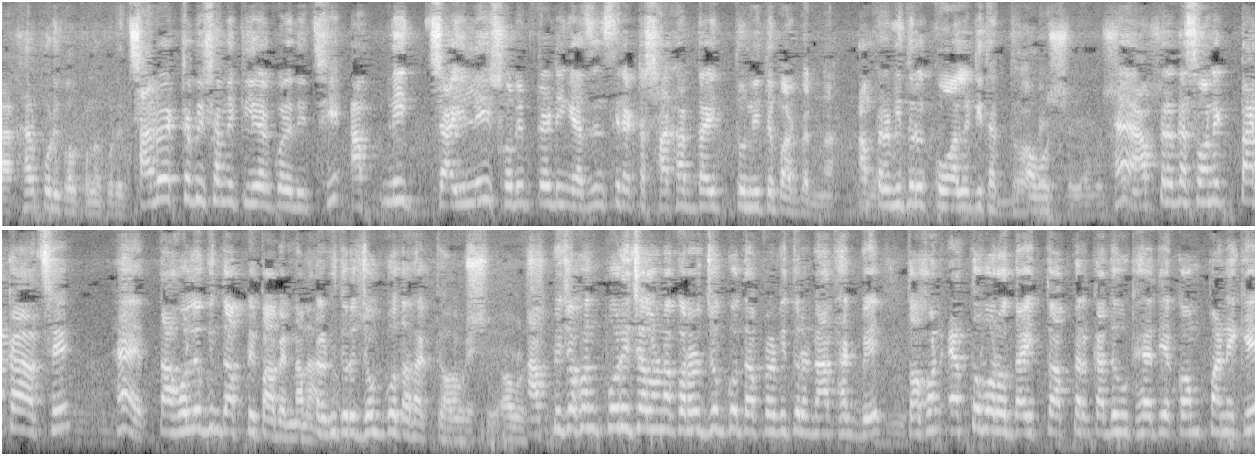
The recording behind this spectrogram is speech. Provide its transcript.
রাখার পরিকল্পনা করেছি। আরও একটা বিষয় আমি ক্লিয়ার করে দিচ্ছি। আপনি চাইলেই শরীফ ট্রেডিং এজেন্সির একটা শাখার দায়িত্ব নিতে পারবেন না। আপনার ভিতরে কোয়ালিটি থাকতে হবে। অবশ্যই, অবশ্যই। হ্যাঁ আপনার কাছে অনেক টাকা আছে হ্যাঁ তাহলেও কিন্তু আপনি পাবেন না। আপনার ভিতরে যোগ্যতা থাকতে হবে। আপনি যখন পরিচালনা করার যোগ্যতা আপনার ভিতরে না থাকবে তখন এত বড় দায়িত্ব আপনার কাঁধে উঠে দিয়ে কোম্পানিকে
